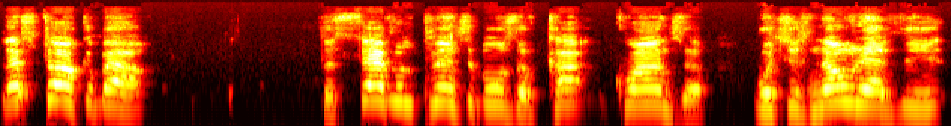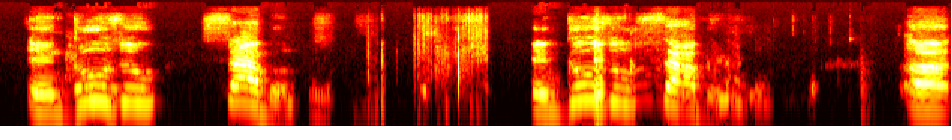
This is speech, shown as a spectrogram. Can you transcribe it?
let's talk about the seven principles of Kwanzaa, which is known as the Nguzo Saba. Nguzo Saba. Uh,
